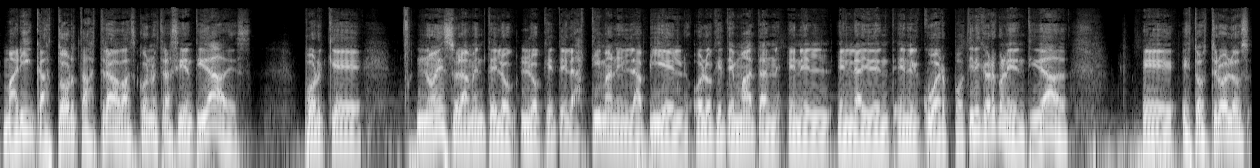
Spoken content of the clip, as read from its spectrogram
maricas, tortas, trabas, con nuestras identidades. Porque no es solamente lo, lo que te lastiman en la piel o lo que te matan en el, en la en el cuerpo, tiene que ver con la identidad. Eh, estos trolos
